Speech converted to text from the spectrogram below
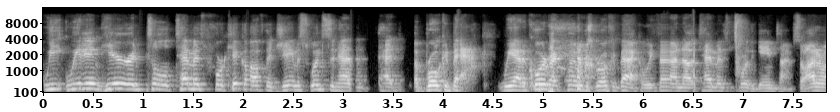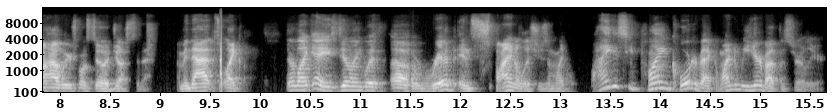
we we didn't hear until 10 minutes before kickoff that Jameis Winston had had a broken back. We had a quarterback playing with a broken back, and we found out 10 minutes before the game time. So I don't know how we were supposed to adjust to that. I mean, that's like they're like, hey, he's dealing with uh, rib and spinal issues. I'm like, why is he playing quarterback? Why didn't we hear about this earlier?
